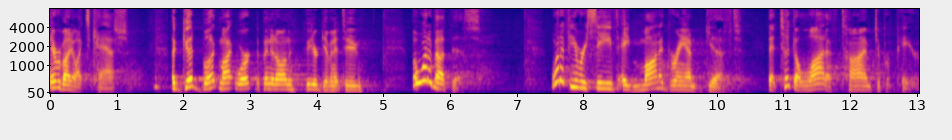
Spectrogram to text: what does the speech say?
everybody likes cash. A good book might work depending on who you're giving it to. But what about this? What if you received a monogrammed gift that took a lot of time to prepare?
